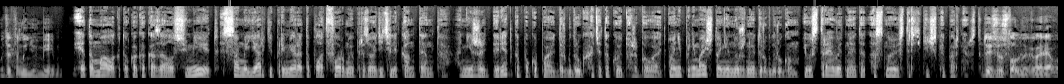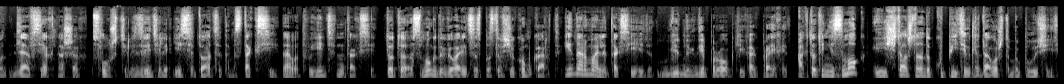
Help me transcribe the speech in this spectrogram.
Вот это мы не умеем. Это мало кто, как оказалось, умеет. Самый яркий пример – это платформы и производители контента. Они же редко покупают друг друга, хотя такое тоже бывает. Но они понимают, что они нужны друг другу и выстраивают на этой основе стратегическое партнерство. То есть, условно говоря, вот для всех наших слушателей, зрителей, есть ситуация там с такси. Да, вот вы едете на такси. Кто-то смог договориться с поставщиком карт, и нормально такси едет. Видно, где пробки, как проехать. А кто-то не смог и считал, что надо купить их для того, чтобы получить.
